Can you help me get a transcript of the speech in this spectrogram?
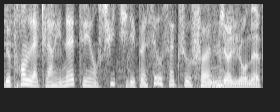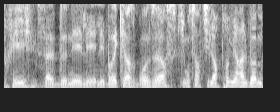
de prendre la clarinette et ensuite il est passé au saxophone. Bien lui en a pris. Ça a donné les, Breckers Brothers qui ont sorti leur premier album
